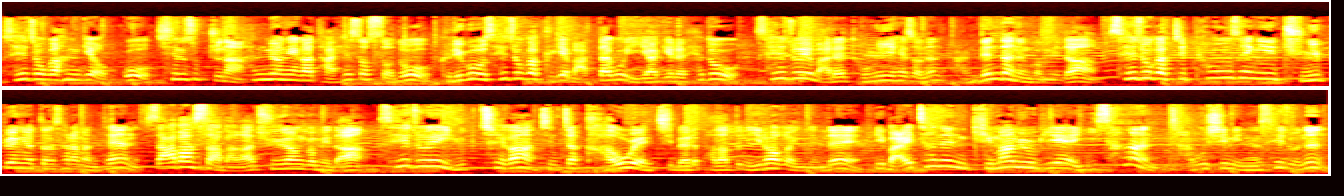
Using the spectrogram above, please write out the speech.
세조가 한 게 없고 신숙주나 한명회가 다 했었어도 그리고 세조가 그게 맞다고 이야기를 해도 세조의 말에 동의해서는 안 된다는 겁니다. 세조같이 평생이 중이병이었던 사람한텐 싸바싸바가 중요한 겁니다. 세조의 육체가 진짜 가오의 지배를 받았던 일화가 있는데 이 말타는 기마묘기에 이상한 자부심 이 있는 세조는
